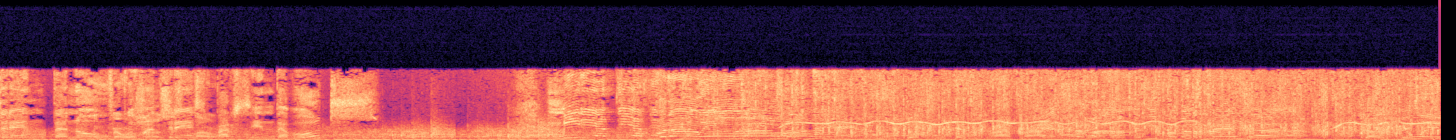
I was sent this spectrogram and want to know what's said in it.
39,3% de vots, Míriam Díaz de Entra per la catifa vermella del festival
